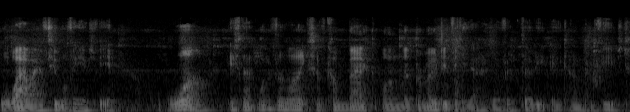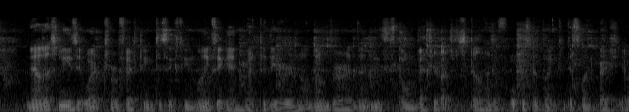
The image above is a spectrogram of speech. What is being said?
Wow, I have two more videos for you. One is that one of the likes have come back on the promoted video that has over 3,800 views. Now this means it went from 15 to 16 likes again, back to the original number, and that means it's gone better, but it still has a 4% like to dislike ratio.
